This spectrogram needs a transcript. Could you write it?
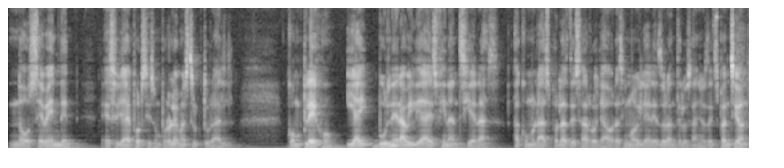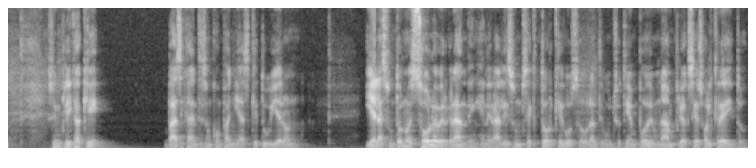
no se venden. Eso ya de por sí es un problema estructural complejo y hay vulnerabilidades financieras acumuladas por las desarrolladoras inmobiliarias durante los años de expansión. Eso implica que básicamente son compañías que tuvieron, y el asunto no es solo Evergrande, en general es un sector que gozó durante mucho tiempo de un amplio acceso al crédito.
